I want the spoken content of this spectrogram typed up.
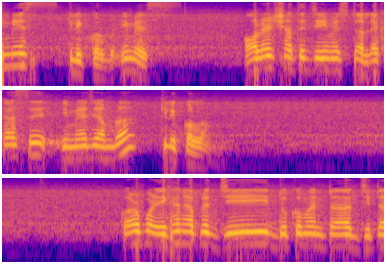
ইমেজ ক্লিক করব ইমেজ অলের সাথে যে ইমেজটা লেখা আছে ইমেজে আমরা ক্লিক করলাম। করার পর এখানে আপনি যে ডকুমেন্টটা যেটা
